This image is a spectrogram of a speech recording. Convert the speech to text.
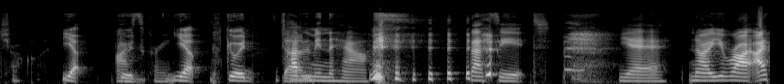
Chocolate. Yep. Good. ice cream. Yep. Good. Done. Have them in the house. That's it. Yeah. No, you're right.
